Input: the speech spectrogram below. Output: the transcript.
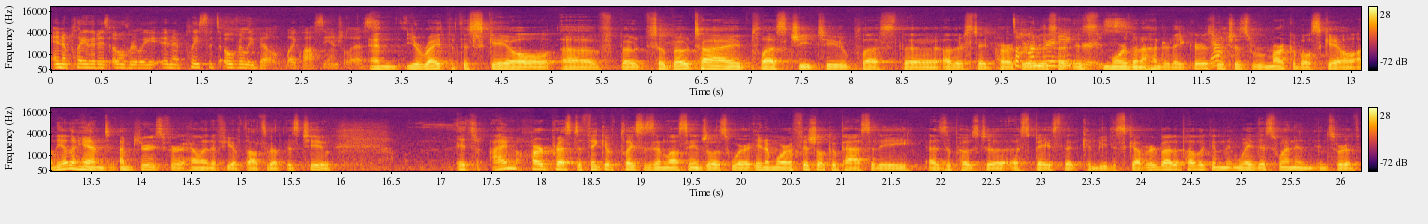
in a play that is overly in a place that's overly built like Los Angeles. And you're right that the scale of boat so bow tie plus G2 plus the other state park is, is, more than 100 acres, yeah. which is remarkable scale. On the other hand, I'm curious for Helen if you have thoughts about this too it's I'm hard pressed to think of places in Los Angeles where, in a more official capacity, as opposed to a space that can be discovered by the public in the way this one, in, in sort of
